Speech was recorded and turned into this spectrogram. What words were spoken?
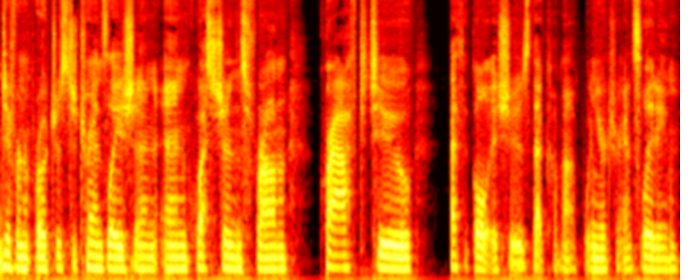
different approaches to translation and questions from craft to ethical issues that come up when you're translating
